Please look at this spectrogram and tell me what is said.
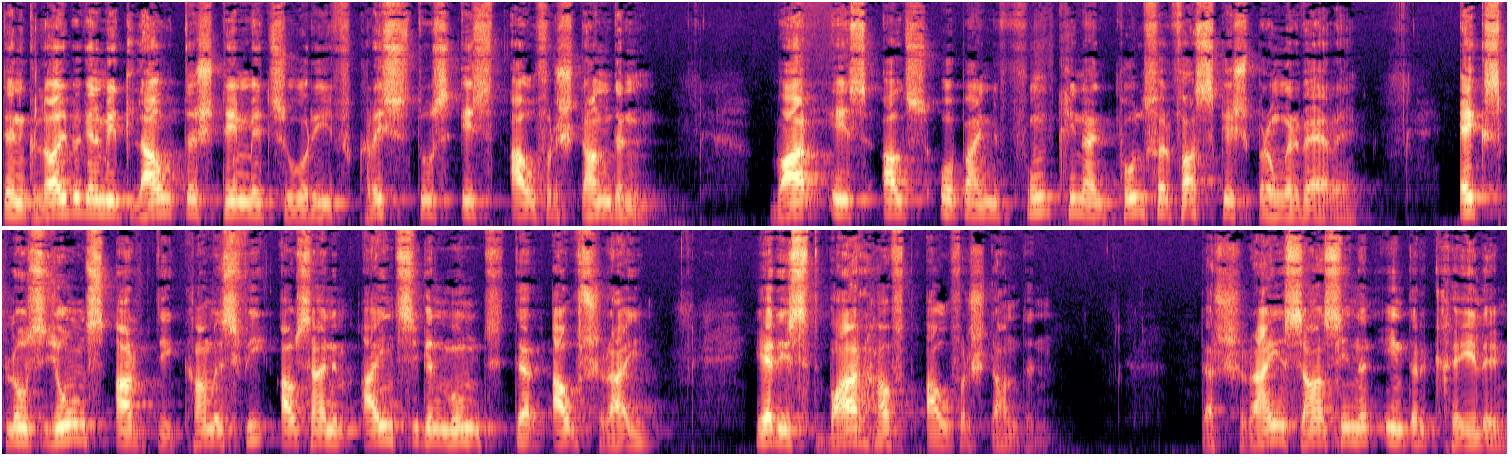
den Gläubigen mit lauter Stimme zurief, Christus ist auferstanden, war es, als ob ein Funk in ein Pulverfass gesprungen wäre. Explosionsartig kam es wie aus einem einzigen Mund der Aufschrei, er ist wahrhaft auferstanden. Der Schrei saß ihnen in der Kehle.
